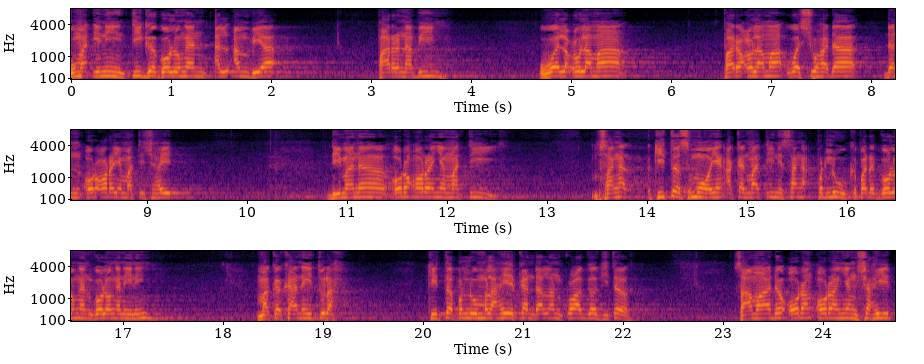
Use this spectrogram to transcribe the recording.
Umat ini Tiga golongan Al-anbiya para nabi wal ulama para ulama wasyuhada dan orang-orang yang mati syahid. Di mana orang-orang yang mati sangat kita semua yang akan mati ini sangat perlu kepada golongan-golongan ini. Maka kerana itulah kita perlu melahirkan dalam keluarga kita. Sama ada orang-orang yang syahid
